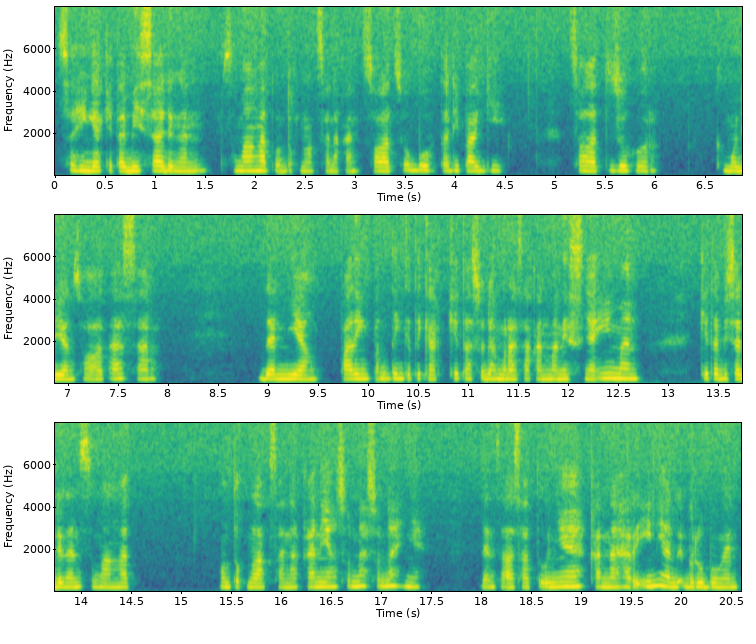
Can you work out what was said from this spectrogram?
sehingga kita bisa dengan semangat untuk melaksanakan sholat subuh tadi pagi, sholat zuhur, kemudian sholat asar, dan yang paling penting ketika kita sudah merasakan manisnya iman, kita bisa dengan semangat untuk melaksanakan yang sunnah-sunnahnya. Dan salah satunya karena hari ini ada berhubungan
